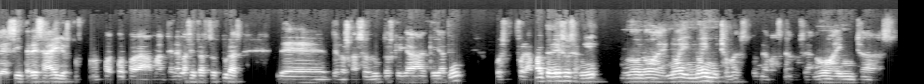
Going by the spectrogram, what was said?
les interesa a ellos pues, para mantener las infraestructuras de, los gasoductos que ya, que ya tienen, pues fuera parte de eso, a mí no, no, hay, no, hay, no hay mucho más donde rascar, o sea, no hay muchas...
